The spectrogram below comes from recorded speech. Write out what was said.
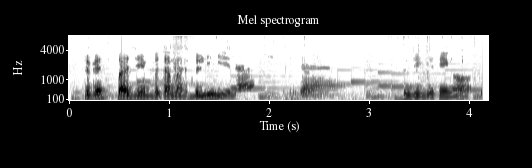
So guys, baju yang pertama beli So jom kita tengok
